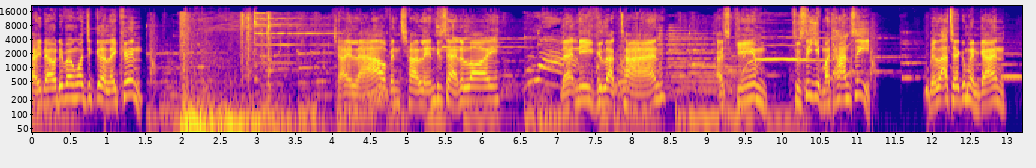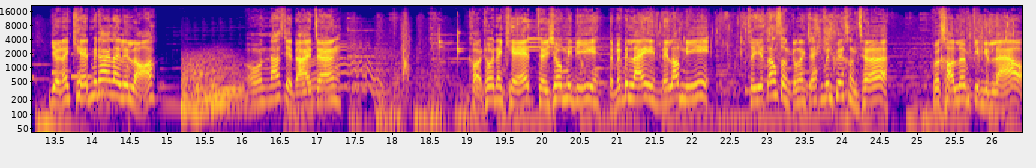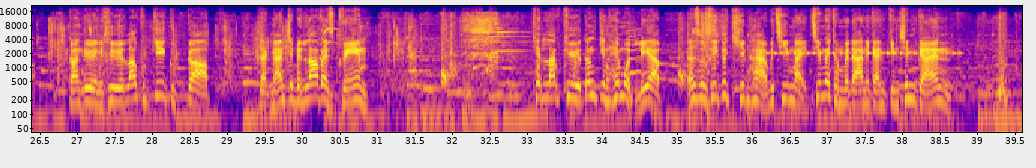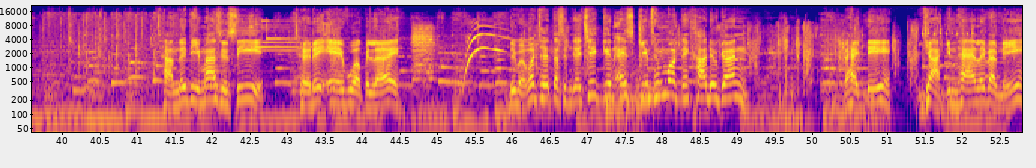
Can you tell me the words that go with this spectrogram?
ใครเดาได้บ้างว่าจะเกิดอะไรขึ้น ใช่แล้วเป็นชาเลนจ์ที่แสนอร่อย และนี่คือหลักฐานไอศครีมซูซี่หยิบมาทานสิเบลล่าเธอก็เหมือนกัน เดี๋ยวนะเคสไม่ได้อะไรเลยเหรอ โอ้น่าเสียดายจัง ขอโทษนะเคสเธอโชคไม่ดี แต่ไม่เป็นไรในรอบนี้ เธอจะต้องส่งกำลังใจให้เพื่อนๆของเธอเพื่อเขาเริ่มกินกันแล้ว ก่อนอื่นคือรอบคุกกี้กรุบกรอบ จากนั้นจะเป็นรอบไอศครีม เคล็ดลับคือต้องกินให้หมดเรียบ และซูซี่ก็คิดหาวิธีใหม่ที่ไม่ธรรมดาในการกินเช่นกันทำได้ดีมากซูซี่ เธอได้ A บวกไปเลย ดูเหมือนว่าเธอตัดสินใจที่กินไอศกรีมทั้งหมดในคราวเดียวกันแปลกดี อยากกินแทนเลยแบบนี้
